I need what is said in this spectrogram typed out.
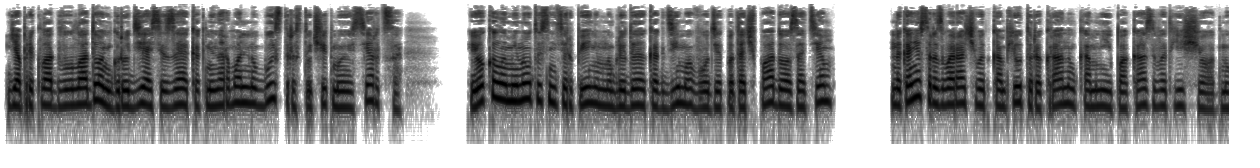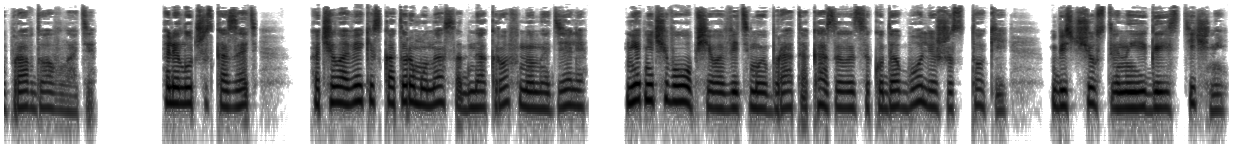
Я прикладываю ладонь к груди, осязая, как ненормально быстро стучит мое сердце, и около минуты с нетерпением наблюдая, как Дима водит по тачпаду, а затем Наконец разворачивает компьютер экраном ко мне и показывает еще одну правду о Владе. Или лучше сказать, о человеке, с которым у нас одна кровь, но на деле нет ничего общего, ведь мой брат оказывается куда более жестокий, бесчувственный и эгоистичный,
